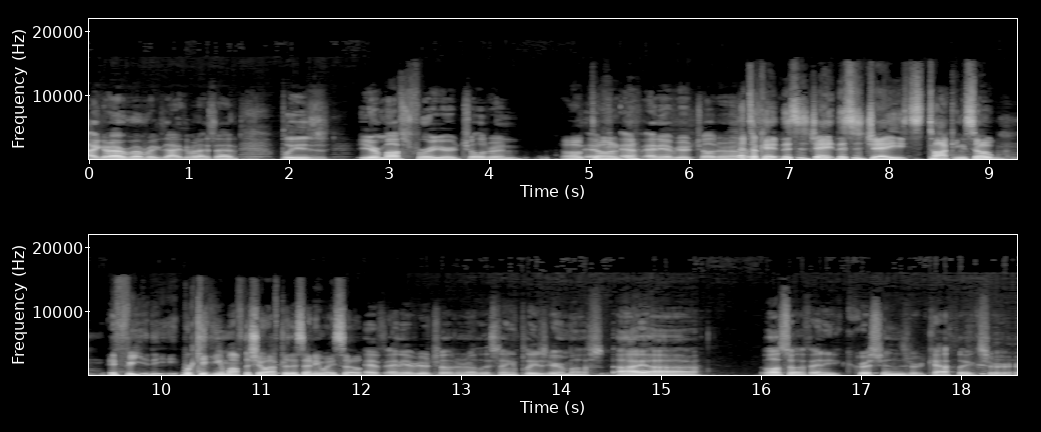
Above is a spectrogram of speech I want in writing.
I can I remember exactly what I said. Please earmuffs for your children. Oh, If, don't. if any of your children are That's okay. This is Jay. This is Jay talking. So if he, we're kicking him off the show after this anyway, so If any of your children are listening, please earmuffs. I uh, also, if any Christians or Catholics or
